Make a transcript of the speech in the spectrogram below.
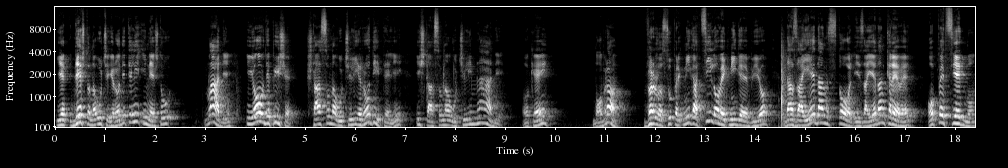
jer nešto nauče i roditelji i nešto mladi. I ovdje piše šta su naučili roditelji i šta su naučili mladi. Ok? Dobro? Vrlo super knjiga. Cilj ove knjige je bio da za jedan stol i za jedan krevet opet sjedmo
